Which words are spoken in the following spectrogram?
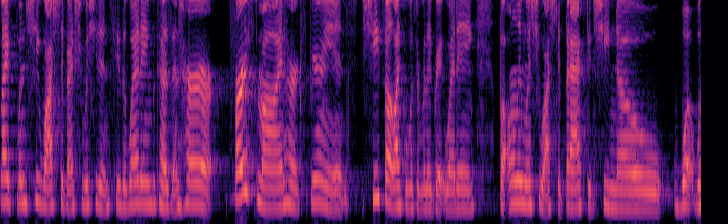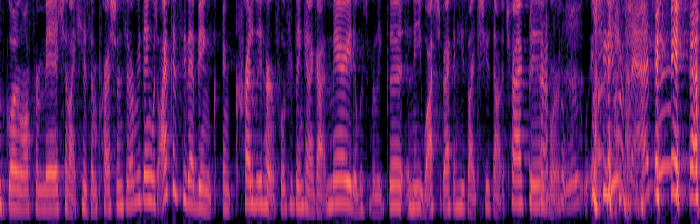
like when she watched it back, she wished she didn't see the wedding because in her first mind, her experience, she felt like it was a really great wedding, but only when she watched it back did she know what was going on for Mitch and like his impressions of everything, which I could see that being incredibly hurtful. If you're thinking I got married, it was really good, and then you watch it back and he's like, she's not attractive, Absolutely. Can you imagine?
